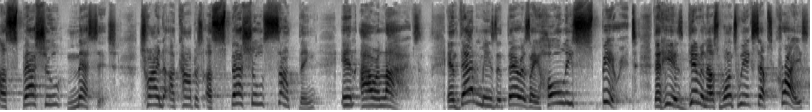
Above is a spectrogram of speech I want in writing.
a special message, trying to accomplish a special something in our lives. And that means that there is a Holy Spirit that He has given us once we accept Christ,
